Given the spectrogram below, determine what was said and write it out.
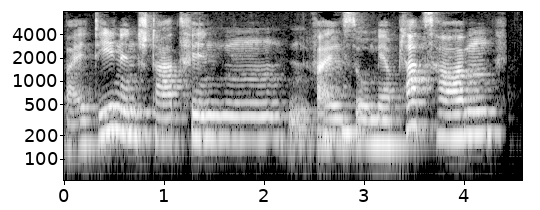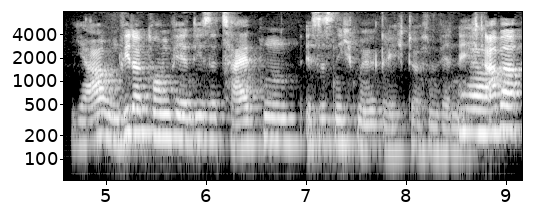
bei denen stattfinden, weil so mehr Platz haben. Ja, und wieder kommen wir in diese Zeiten, ist es nicht möglich, dürfen wir nicht. Ja. Aber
